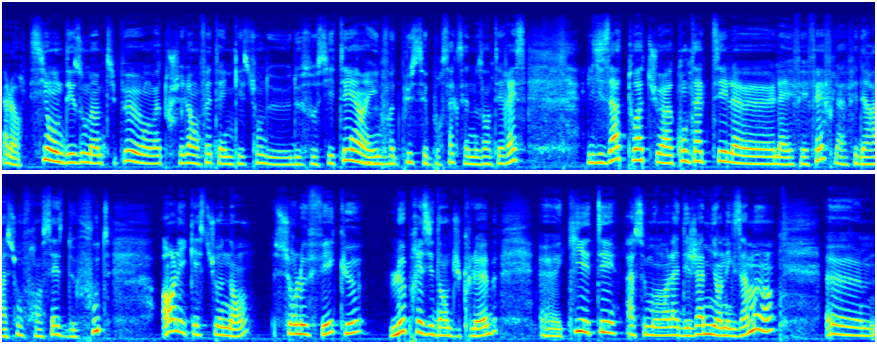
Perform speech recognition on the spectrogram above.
Alors, si on dézoome un petit peu, on va toucher là en fait à une question de, société, hein, et une Mhm. fois de plus, c'est pour ça que ça nous intéresse. Lisa, toi, tu as contacté la, la FFF, la Fédération française de foot, en les questionnant sur le fait que le président du club, euh, qui était à ce moment-là déjà mis en examen, hein, euh,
